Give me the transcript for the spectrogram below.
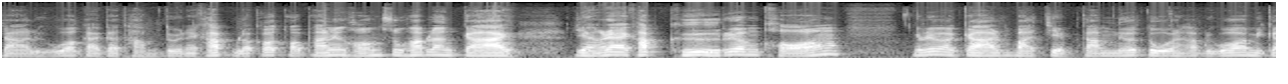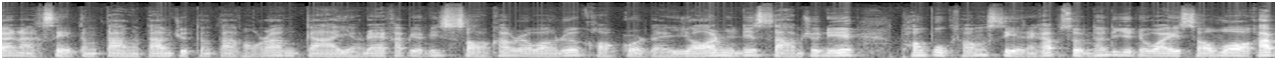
จา หรือว่าการกระทำด้วยนะครับ แล้วก็ต่อมาเรื่องของสุขภาพร่างกาย อย่างแรกครับคือเรื่องของเรื่องอาการบาดเจ็บตามเนื้อตัวนะครับหรือว่ามีการอักเสบต่างๆ ตามจุดต่างๆของร่างกายอย่างแรกครับอย่างที่สองครับระวังเรื่องของกรดไหลย้อนอย่างที่สามช่วงนี้ท้องผูกท้องเสียนะครับส่วนท่านที่อยู่ในวัยสวครับ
